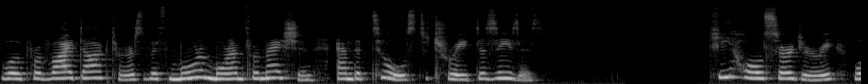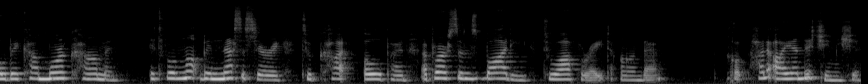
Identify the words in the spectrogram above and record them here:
will provide doctors with more and more information and the tools to treat diseases. Keyhole surgery will become more common. It will not be necessary to cut open a person's body to operate on them. خب حالا آینده چی میشه؟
